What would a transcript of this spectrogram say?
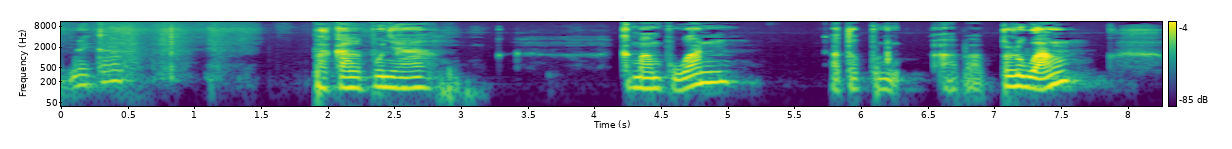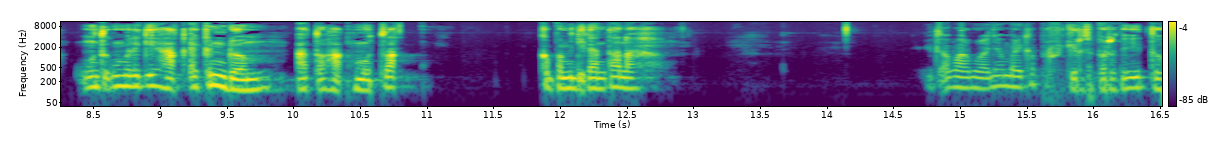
mereka bakal punya kemampuan ataupun apa peluang untuk memiliki hak ekendom atau hak mutlak kepemilikan tanah. Itu awal mulanya mereka berpikir seperti itu.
